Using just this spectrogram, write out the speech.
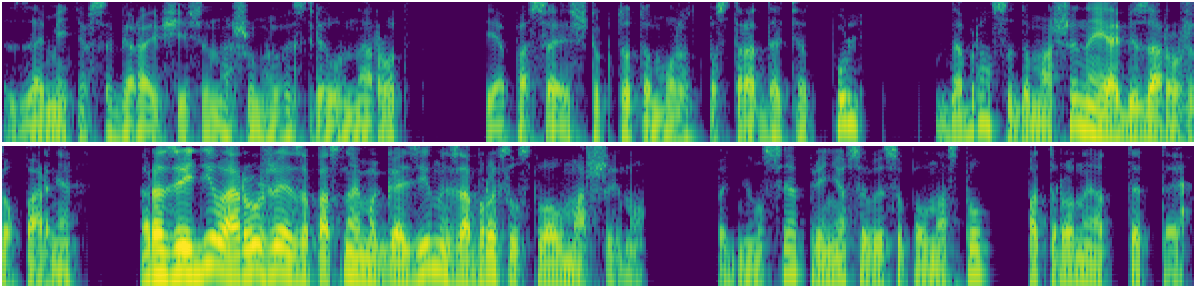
Заметив собирающийся на шум и выстрелы народ и опасаясь, что кто-то может пострадать от пуль, Добрался до машины и обезоружил парня. Разрядил оружие, запасной магазин и забросил ствол в машину. Поднялся, принес и высыпал на стол патроны от ТТ.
